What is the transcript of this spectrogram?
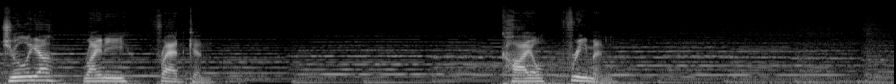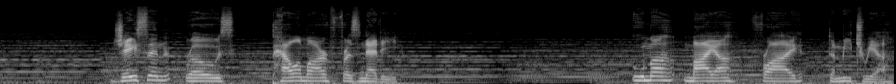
Julia Riney Fradkin, Kyle Freeman, Jason Rose Palomar Fresnetti, Uma Maya Fry Demetria,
